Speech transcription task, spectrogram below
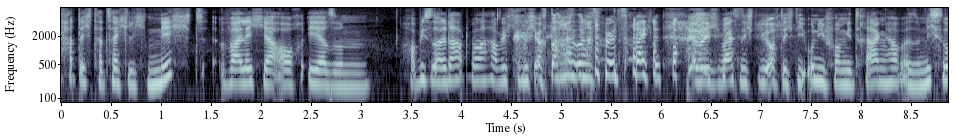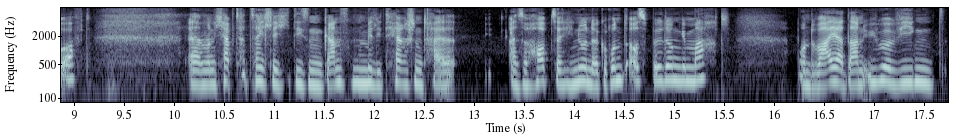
Hatte ich tatsächlich nicht, weil ich ja auch eher so ein Hobbysoldat war, habe ich mich auch damals immer so bezeichnet. Also ich weiß nicht, wie oft ich die Uniform getragen habe, also nicht so oft. Ähm, und ich habe tatsächlich diesen ganzen militärischen Teil, also hauptsächlich nur in der Grundausbildung gemacht und war ja dann überwiegend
